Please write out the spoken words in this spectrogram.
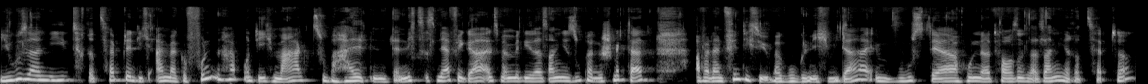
User-Need, Rezepte, die ich einmal gefunden habe und die ich mag, zu behalten. Denn nichts ist nerviger, als wenn mir die Lasagne super geschmeckt hat, aber dann finde ich sie über Google nicht wieder im Wust der 100.000 Lasagne-Rezepte.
